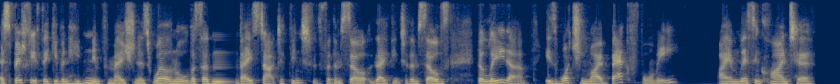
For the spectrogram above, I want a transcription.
especially if they're given hidden information as well. And all of a sudden they start to think for themselves, they think to themselves, the leader is watching my back for me. I am less inclined to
